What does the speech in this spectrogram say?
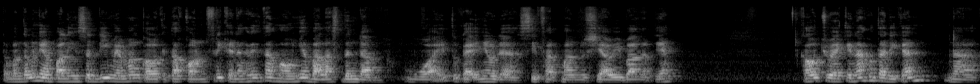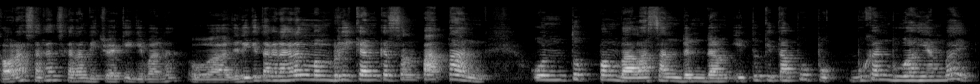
Teman-teman yang paling sedih memang kalau kita konflik kadang-kadang kita maunya balas dendam. Wah, itu kayaknya udah sifat manusiawi banget ya. Kau cuekin aku tadi kan? Nah, kau rasakan sekarang dicueki gimana? Wah, jadi kita kadang-kadang memberikan kesempatan untuk pembalasan dendam itu kita pupuk, bukan buah yang baik.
